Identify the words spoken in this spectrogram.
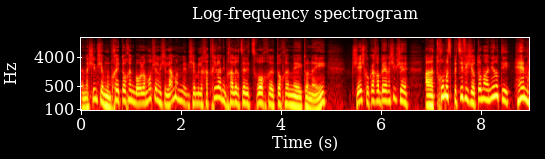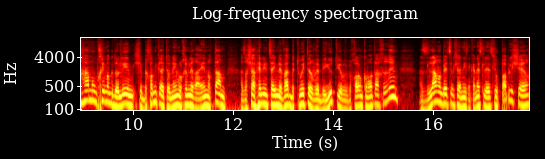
אנשים שהם מומחי תוכן בעולמות שלהם, שלמה שמלכתחילה אני בכלל ארצה לצרוך אה, תוכן אה, עיתונאי. כשיש כל כך הרבה אנשים שהתחום הספציפי שאותו מעניין אותי, הם המומחים הגדולים, שבכל מקרה העיתונאים הולכים לראיין אותם, אז עכשיו הם נמצאים לבד בטוויטר וביוטיוב ובכל המקומות האחרים, אז למה בעצם שאני אכנס לאיזשהו פאבלישר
